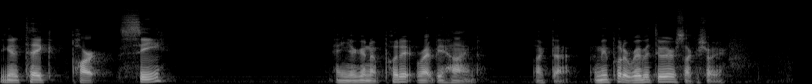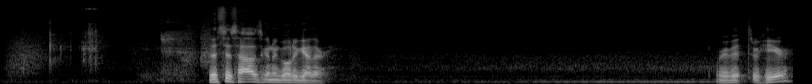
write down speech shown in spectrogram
you're to take part C and you're going to put it right behind like that. Let me put a rivet through there so I can show you. This is how it's going to go together. Rivet through here,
